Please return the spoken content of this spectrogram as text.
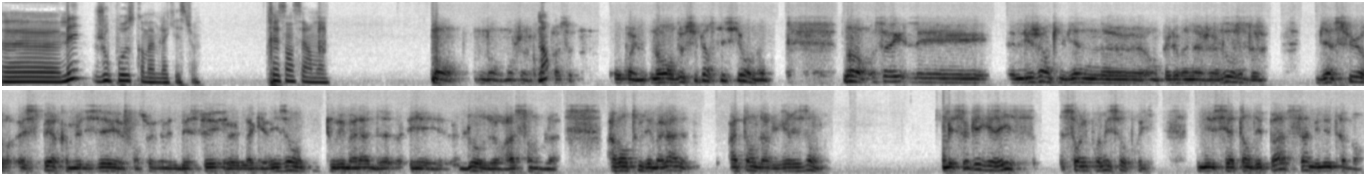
euh, mais je vous pose quand même la question, très sincèrement. Non, non, moi je ne crois pas. Non, de superstition, non. Non, vous savez, les, les gens qui viennent euh, en pèlerinage à Lourdes, bien sûr, espère, comme le disait François-Xavier Bessé, euh, la guérison. Tous les malades, et Lourdes rassemble avant tout des malades, attendent la guérison. Mais ceux qui guérissent sont les premiers surpris. Ils ne s'y attendaient pas cinq minutes avant.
